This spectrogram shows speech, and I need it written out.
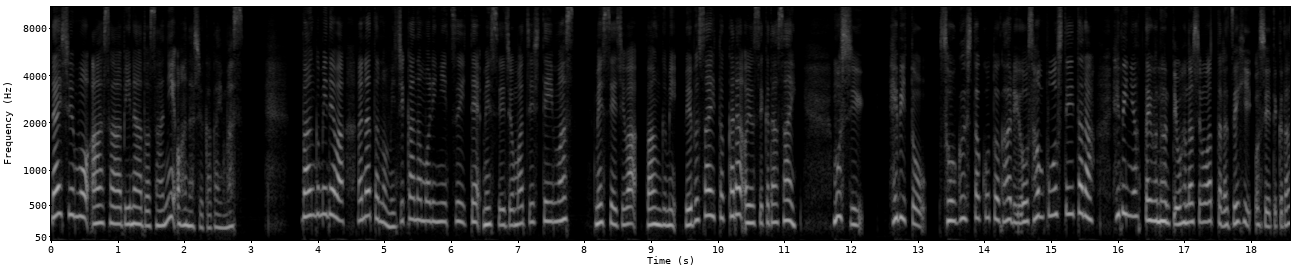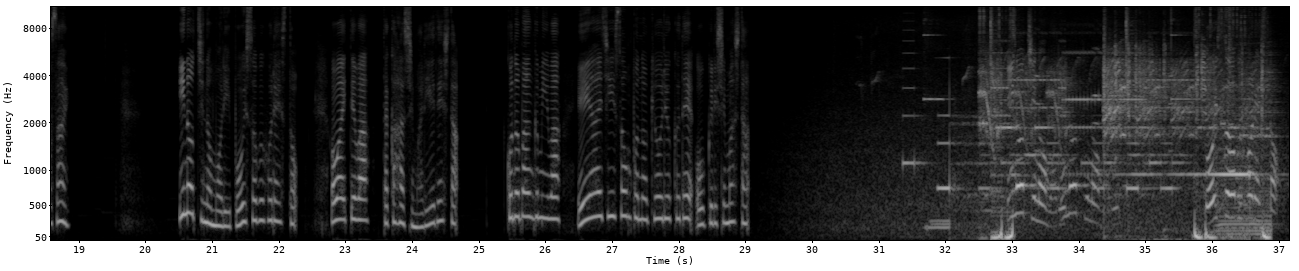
来週もアーサー・ビナードさんにお話を伺います。番組ではあなたの身近な森についてメッセージお待ちしています。メッセージは番組ウェブサイトからお寄せください。もし蛇と遭遇したことがあるよ。散歩をしていたら蛇に会ったよなんていうお話もあったらぜひ教えてください。命の森 Voice of Forest。お相手は高橋万里恵でした。この番組は AIG 損保の協力でお送りしました。命の森。の森。 Voice of Forest。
